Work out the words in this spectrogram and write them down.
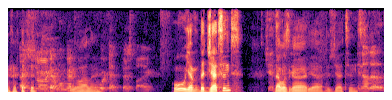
I just remember that one guy You who worked at Best Buy. Ooh, yeah, the Jetsons. Jetsons. That was good. Yeah, the Jetsons. You know the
